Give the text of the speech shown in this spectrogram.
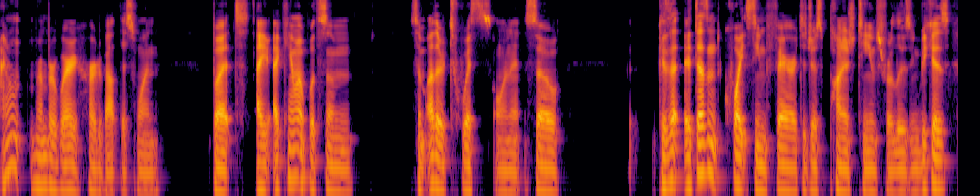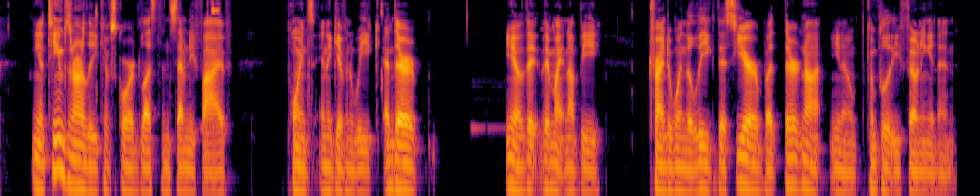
I don't remember where I heard about this one, but I, I came up with some some other twists on it. So because it doesn't quite seem fair to just punish teams for losing because you know teams in our league have scored less than 75 points in a given week and they're you know they, they might not be trying to win the league this year but they're not you know completely phoning it in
